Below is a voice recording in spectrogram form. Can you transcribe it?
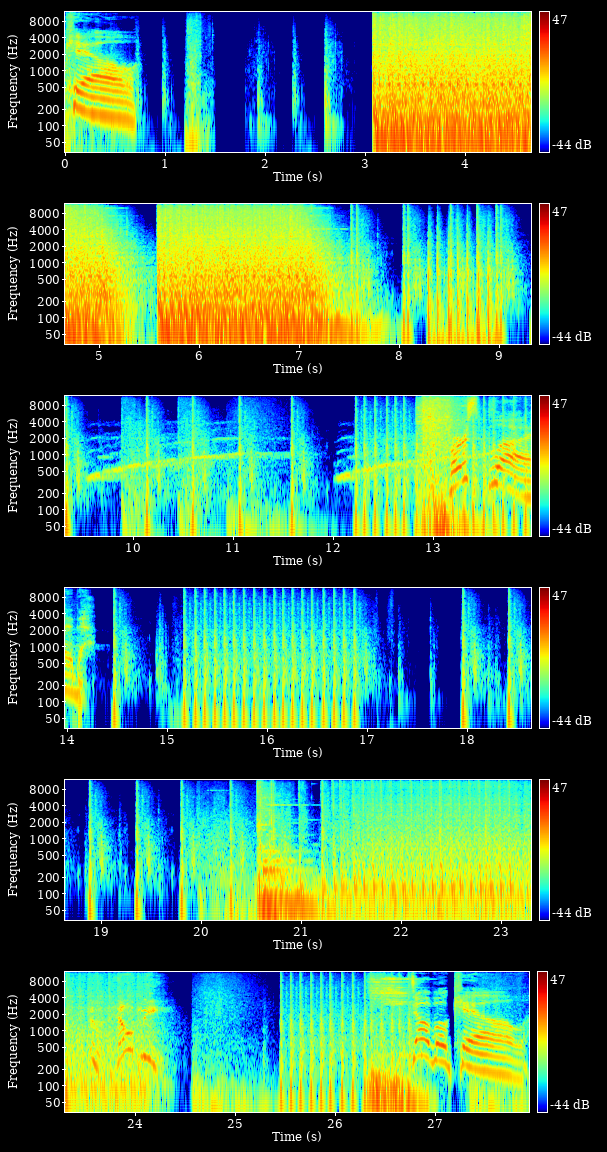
Kill! First blood! Help me! Double kill!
